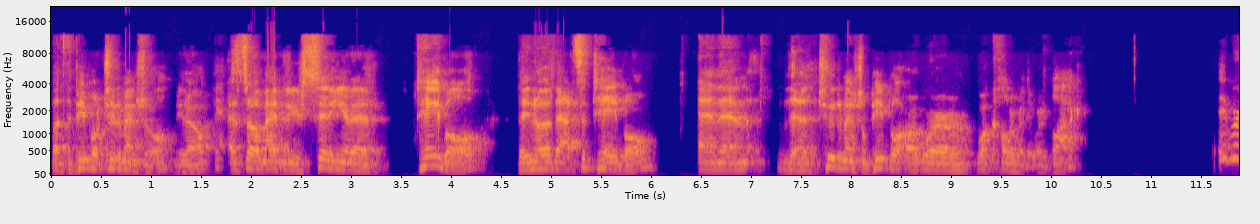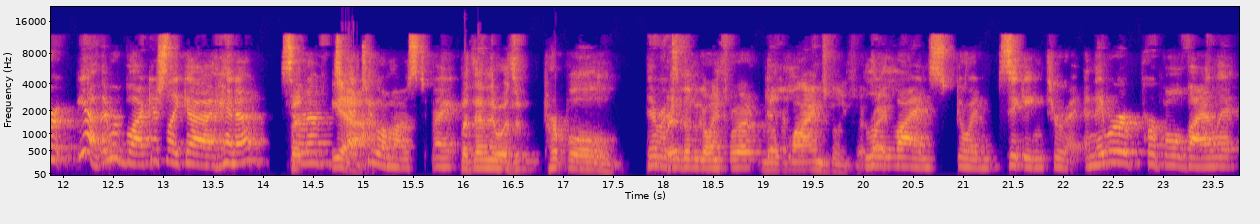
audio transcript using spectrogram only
but the people are two dimensional, you know? Yes. And so imagine you're sitting at a table, they know that that's a table. And then the two dimensional people are were what color were they? Were they black? they were yeah, they were blackish, like a henna sort But, of yeah. tattoo almost, right? But then there was a purple There was rhythm going through it, little lines going through it, little right? lines going zigging through it and they were purple violet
